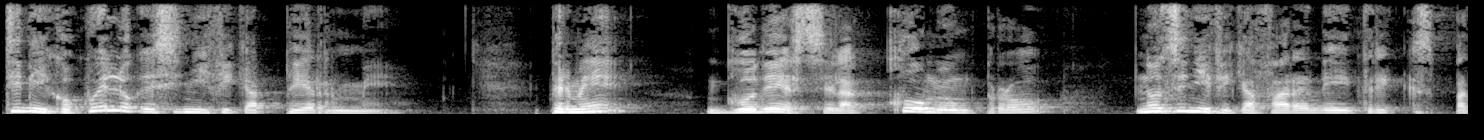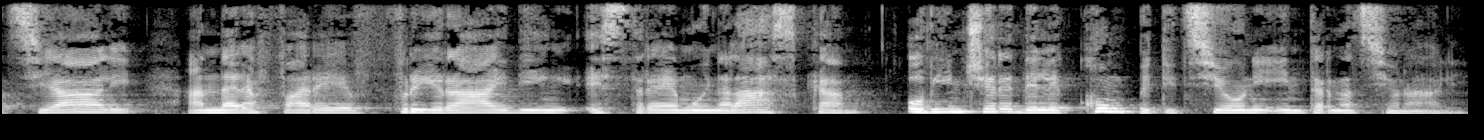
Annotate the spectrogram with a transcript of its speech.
Ti dico quello che significa per me. Per me, godersela come un pro Non significa fare dei trick spaziali, andare a fare freeriding estremo in Alaska o vincere delle competizioni internazionali.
